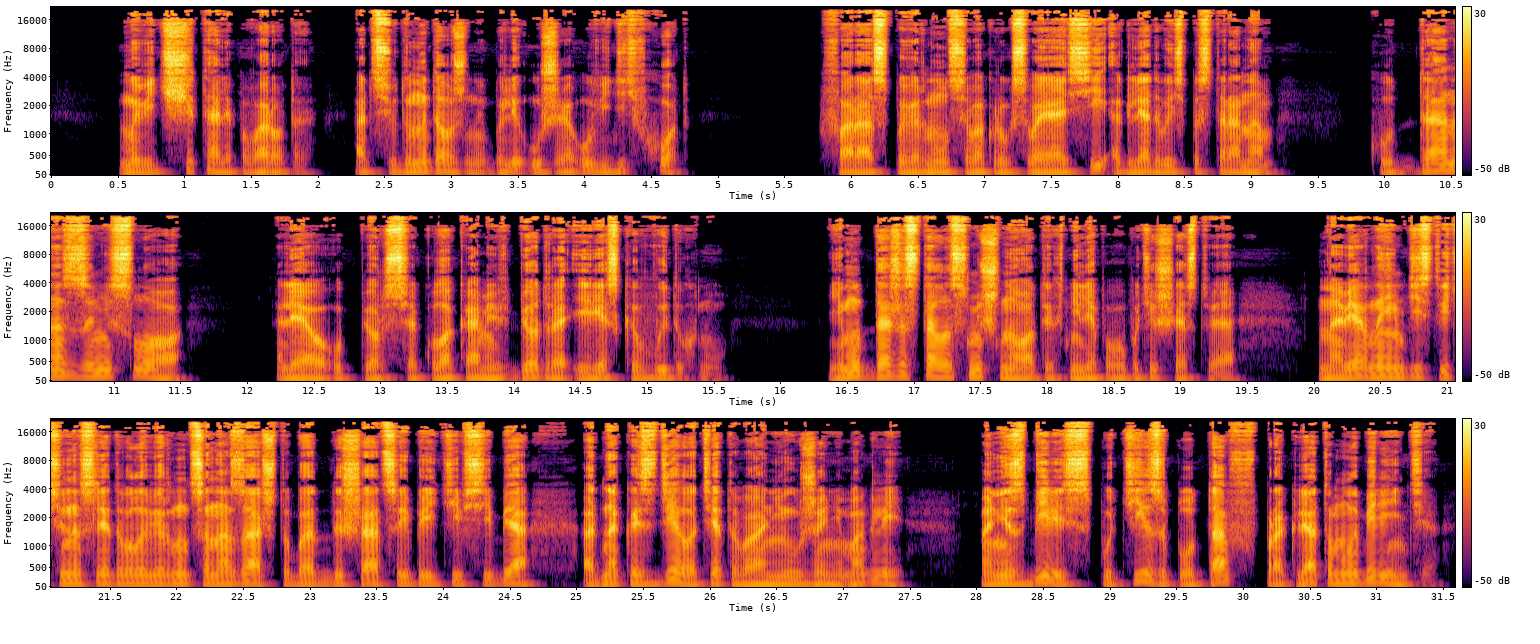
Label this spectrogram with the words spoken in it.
«Мы ведь считали повороты». Отсюда мы должны были уже увидеть вход. Фарас повернулся вокруг своей оси, оглядываясь по сторонам. «Куда нас занесло?» Лео уперся кулаками в бедра и резко выдохнул. Ему даже стало смешно от их нелепого путешествия. Наверное, им действительно следовало вернуться назад, чтобы отдышаться и прийти в себя, однако сделать этого они уже не могли. Они сбились с пути, заплутав в проклятом лабиринте.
